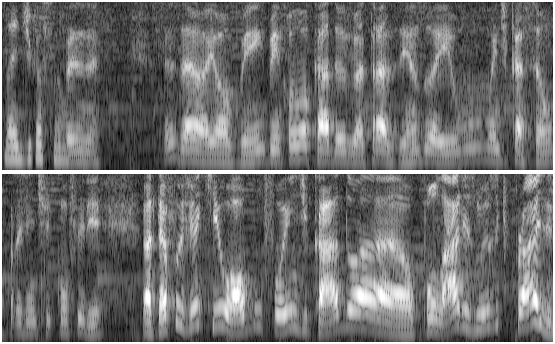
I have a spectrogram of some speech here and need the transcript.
da indicação. Pois é. Pois é, aí, ó, bem, bem colocado, trazendo aí uma indicação pra gente conferir. Eu até fui ver aqui, o álbum foi indicado ao Polaris Music Prize,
